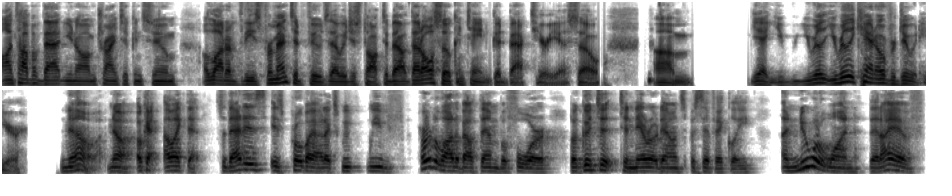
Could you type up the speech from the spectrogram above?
on top of that, you know, I'm trying to consume a lot of these fermented foods that we just talked about that also contain good bacteria. So, um, yeah, you, you really, you really can't overdo it here. No, no. Okay, I like that. So that is is probiotics. We've we've heard a lot about them before, but good to, to narrow down specifically. A newer one that I have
